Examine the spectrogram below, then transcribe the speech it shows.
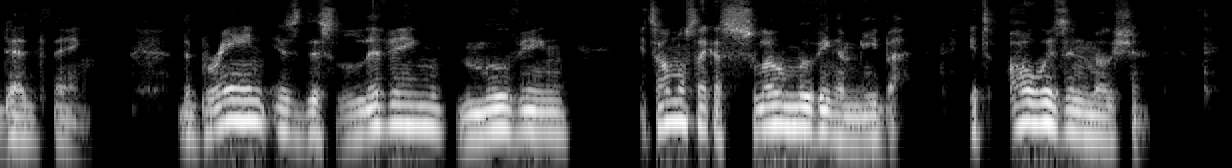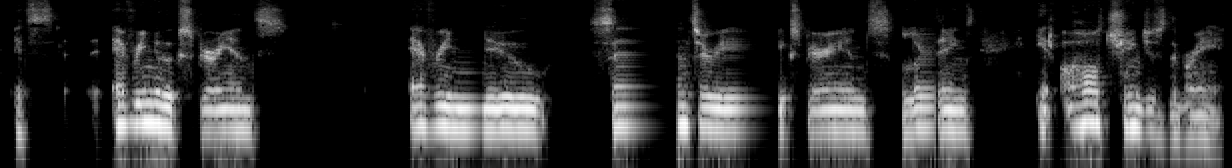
dead thing. The brain is this living, moving, it's almost like a slow moving amoeba it's always in motion. It's every new experience, every new sensory experience, learn things, it all changes the brain.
